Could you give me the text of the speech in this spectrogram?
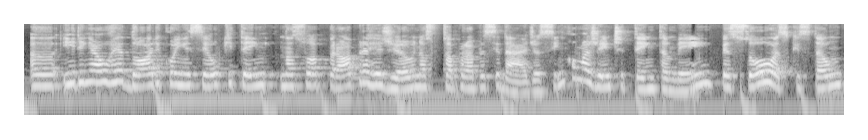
uh, irem ao redor e conhecer o que tem na sua própria região e na sua própria cidade. Assim como a gente tem também pessoas que estão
